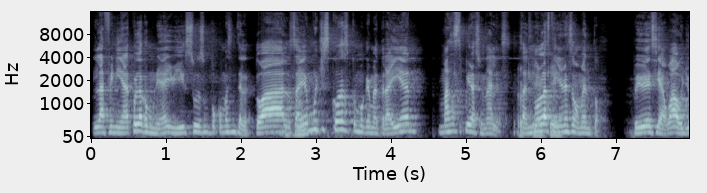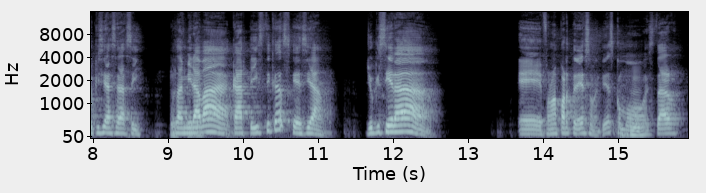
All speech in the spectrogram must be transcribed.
la afinidad con la comunidad de Jiu-Jitsu es un poco más intelectual. O sea, había muchas cosas como que me atraían más aspiracionales. O sea, no las tenía en ese momento. Pero yo decía, wow, yo quisiera ser así. O sea, miraba características que decía, yo quisiera eh, formar parte de eso, ¿me entiendes? Como Ujú. estar...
